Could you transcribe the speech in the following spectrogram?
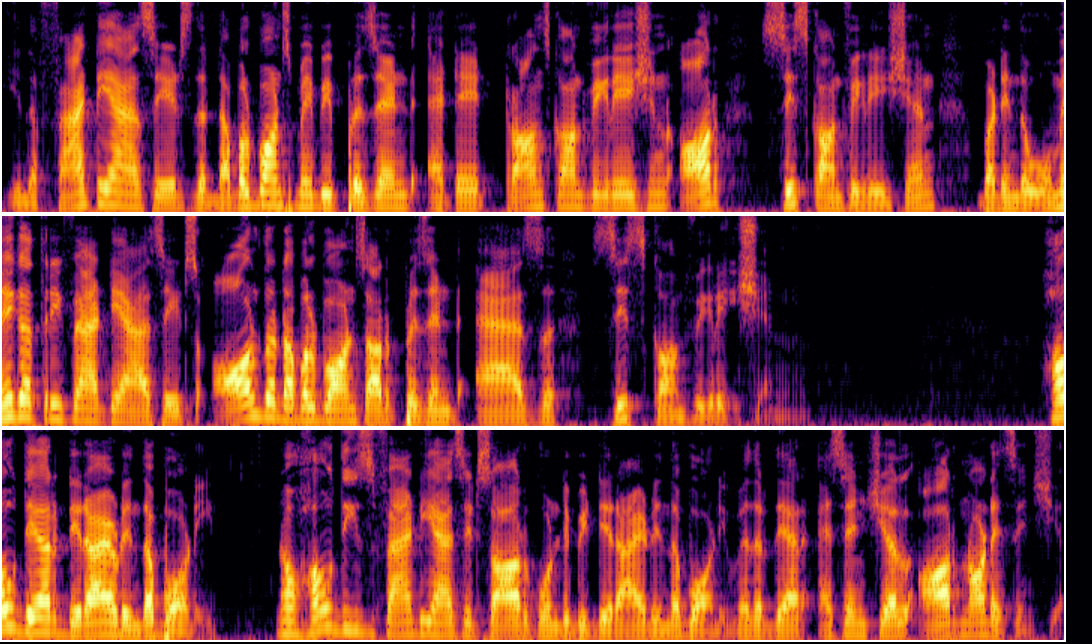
in the fatty acids, the double bonds may be present at a trans configuration or cis configuration. But in the omega-3 fatty acids, all the double bonds are present as cis configuration. How they are derived in the body. Now how these fatty acids are going to be derived in the body, whether they are essential or not essential.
